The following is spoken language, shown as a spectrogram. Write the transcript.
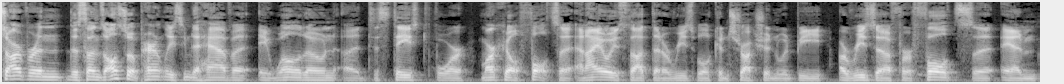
Sarver and the Suns also apparently seem to have a, a well-known uh, distaste for Markelle Fultz, uh, and I always thought that a reasonable construction would be Ariza for Fultz uh, and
